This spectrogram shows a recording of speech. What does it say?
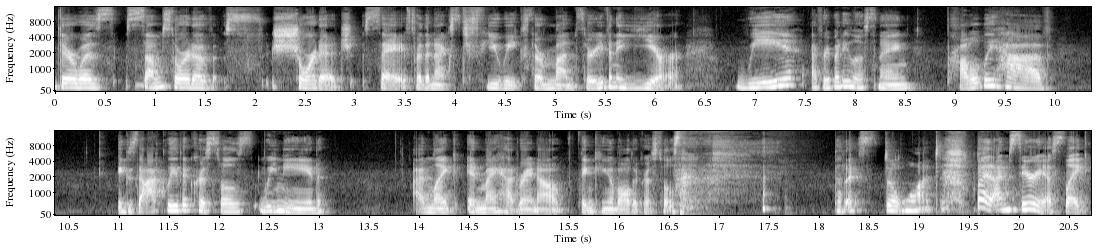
there was some sort of shortage, say, for the next few weeks or months or even a year, we, everybody listening, probably have exactly the crystals we need. I'm like in my head right now thinking of all the crystals that I still want. But I'm serious. Like,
